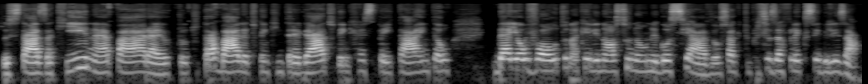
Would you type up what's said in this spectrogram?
tu estás aqui, né, para, eu, tu, tu trabalha, tu tem que entregar, tu tem que respeitar, então, daí eu volto naquele nosso não negociável, só que tu precisa flexibilizar.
